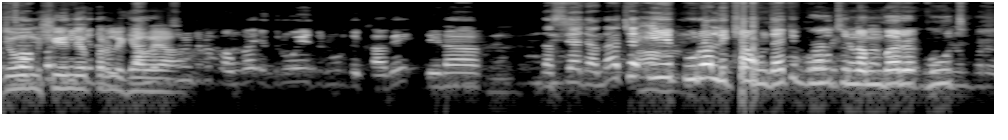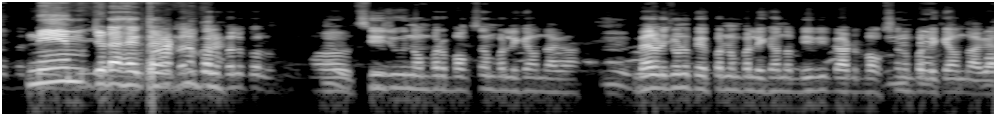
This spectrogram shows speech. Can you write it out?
ਜੋ ਮਸ਼ੀਨ ਦੇ ਉੱਪਰ ਲਿਖਿਆ ਮੈਂ ਹੋਇਆ। ਤੁਸੀਂ ਮੈਨੂੰ ਕਹੂੰਗਾ ਇਧਰੋਂ ਇਹ ਜ਼ਰੂਰ ਦਿਖਾਵੇ ਜਿਹੜਾ ਦੱਸਿਆ ਜਾਂਦਾ ਅੱਛਾ ਇਹ ਪੂਰਾ ਲਿਖਿਆ ਹੁੰਦਾ ਹੈ ਕਿ ਬੂਥ ਨੰਬਰ ਬੂਥ ਨੇਮ ਜਿਹੜਾ ਹੈਗਾ। ਬਿਲਕੁਲ ਬਿਲਕੁਲ ਸੀਯੂ ਨੰਬਰ ਬਾਕਸ ਨੰਬਰ ਲਿਖਿਆ ਹੁੰਦਾ ਹੈਗਾ। ਹੂੰ। ਬੈਲਟ ਜੂਨ ਪੇਪਰ ਨੰਬਰ ਲਿਖਿਆ ਹੁੰਦਾ ਬੀਵੀ ਪੈਡ ਬਾਕਸ ਨੰਬਰ ਲਿਖਿਆ ਹੁੰਦਾ ਹੈਗਾ।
